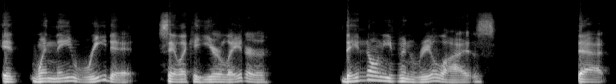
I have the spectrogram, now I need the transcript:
it when they read it say like a year later they don't even realize that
